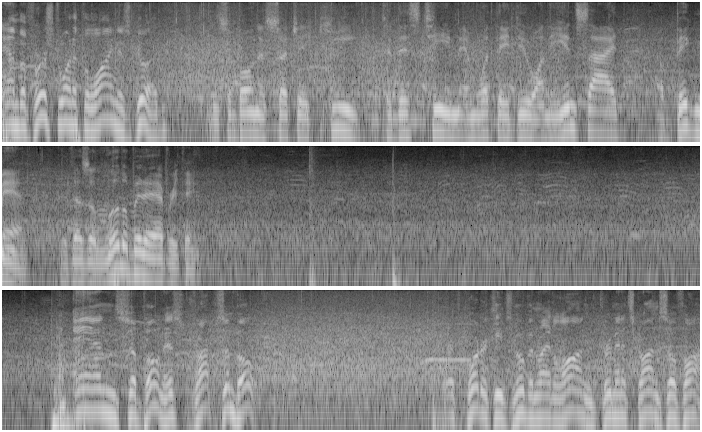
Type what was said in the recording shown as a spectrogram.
And the first one at the line is good. And Sabonis such a key to this team and what they do. On the inside, a big man that does a little bit of everything. And Sabonis drops them both. Fourth quarter keeps moving right along. Three minutes gone so far.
